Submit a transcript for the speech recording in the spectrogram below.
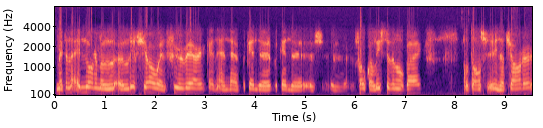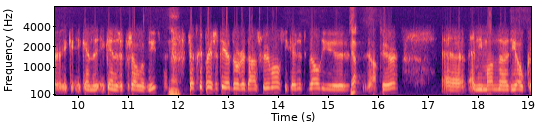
Met een enorme lichtshow en vuurwerk en, en bekende, bekende vocalisten er nog bij. Althans, in dat genre. Ik, ik, kende, ik kende ze persoonlijk niet. Nee. Het werd gepresenteerd door Daan Schuurmans. Die ken natuurlijk wel, die ja. acteur. Uh, en die man uh, die ook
